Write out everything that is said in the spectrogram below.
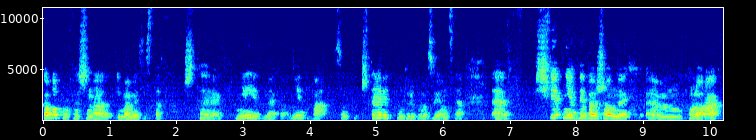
Kobo Professional i mamy zestaw czterech, nie jednego, nie dwa. Są tu cztery pudry brązujące e, w świetnie wyważonych kolorach.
